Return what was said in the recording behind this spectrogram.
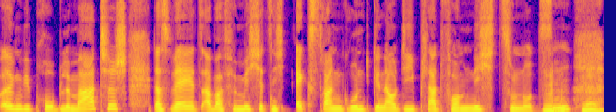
irgendwie problematisch. Das wäre jetzt aber für mich jetzt nicht extra ein Grund, genau die Plattform nicht zu nutzen. ja.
